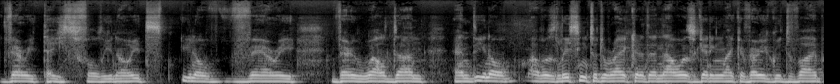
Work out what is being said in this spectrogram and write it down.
very tasteful. You know, it's you know very very well done. And you know, I was listening to the record and I was getting like a very good vibe.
